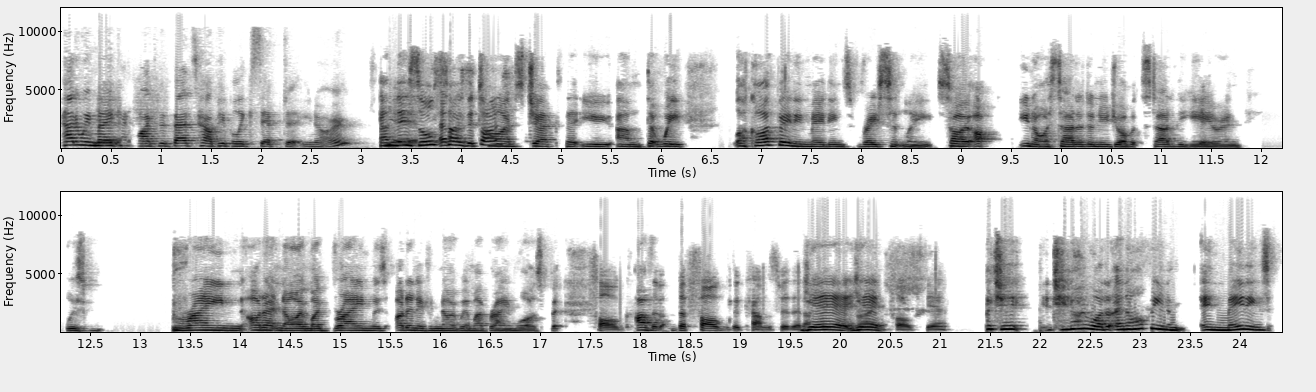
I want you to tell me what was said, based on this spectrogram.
How do we make yeah. it like that? That's how people accept it, you know? And yeah. there's also and the times, Jack, that you, um, that we, like I've been in meetings recently. So, I, you know, I started a new job at the start of the year and was brain i don't know my brain was i don't even know where my brain was but fog the, the, fog that comes with it yeah yeah fog yeah but you, do you know what? And I'll be in, in meetings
